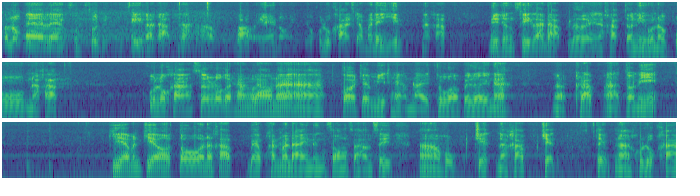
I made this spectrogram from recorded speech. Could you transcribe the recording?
พัดลมแอร์แรงสูงสุดอยู่ถึงสี่ระดับนะอ่าผมเบาแอร์หน่อยเดี๋ยวคุณลูกค้าจะไม่ได้ยินนะครับ มีถึงสี่ระดับเลยนะครับ ตอนนี้อุณหภูมินะครับ คุณลูกค้าซื้อรถกับทางเรานะอ่าก็จะมีแถมหลายตัวไปเลยนะนะครับอ่าตอนนี้ เกียร์มันเกียร์ออโต้นะครับ แบบขั้นบันไดหนึ่งสองสามสี่ห้าหกเจ็ดนะครับเจ็ดสเต็ปนะ คุณลูกค้า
